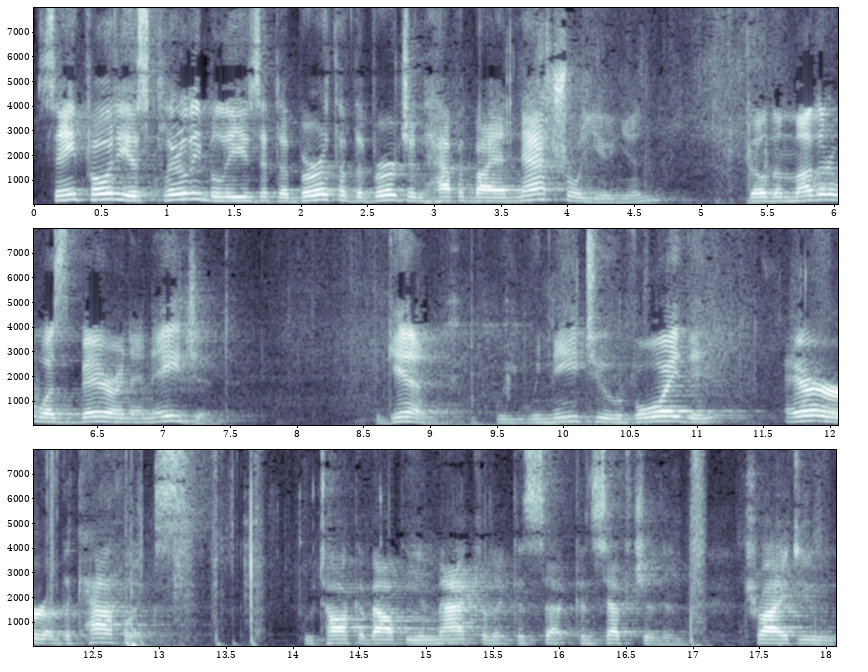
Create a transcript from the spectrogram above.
St. Photius clearly believes that the birth of the Virgin happened by a natural union, though the mother was barren and aged. Again, we, we need to avoid the error of the Catholics who talk about the Immaculate Conception and try to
